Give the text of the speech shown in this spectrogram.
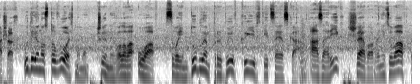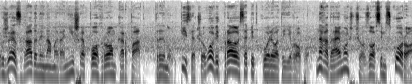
матчах. У 98-му чинний голова УАВ своїм дублем прибив київський ЦСКА. А за рік Шева організував вже згаданий нами раніше погром Карпат. 3-0, після чого відправився підкорювати Європу. Нагадаємо, що зовсім скоро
